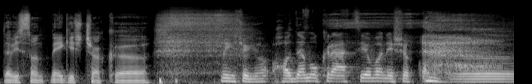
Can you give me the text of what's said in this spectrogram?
de viszont mégiscsak... Uh... Mégiscsak, ha demokrácia van, és akkor... Ö,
